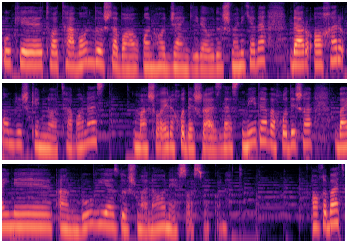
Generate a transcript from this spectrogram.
او که تا توان داشته با اوقانها جنگیده و دشمنی کرده در آخر عمرش که ناتوان است مشاعر خودش را از دست میده و خودش را بین انبوهی از دشمنان احساس می‌کند. عاقبت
